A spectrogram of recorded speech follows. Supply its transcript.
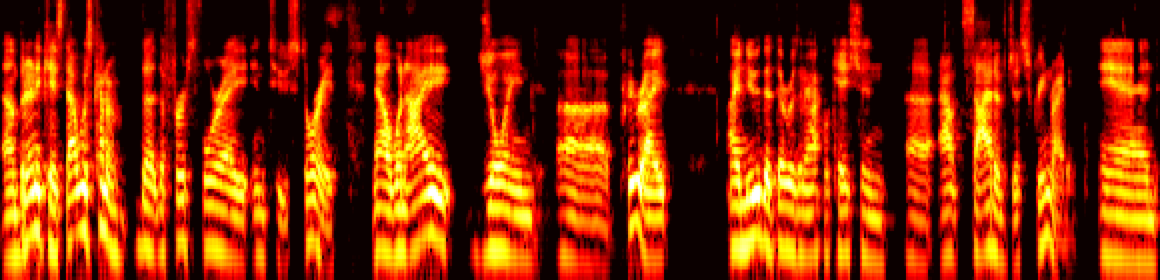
Um, but in any case, that was kind of the, the first foray into story. Now, when I joined uh, PreWrite, I knew that there was an application uh, outside of just screenwriting. And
